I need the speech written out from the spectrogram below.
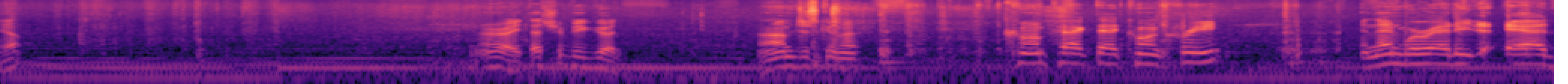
Yep. All right, that should be good. I'm just gonna compact that concrete and then we're ready to add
